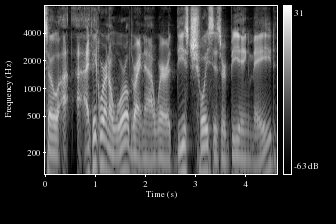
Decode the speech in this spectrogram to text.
so I, I think we're in a world right now where these choices are being made,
